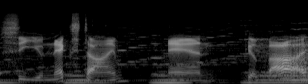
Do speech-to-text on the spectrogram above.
see you next time and goodbye.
